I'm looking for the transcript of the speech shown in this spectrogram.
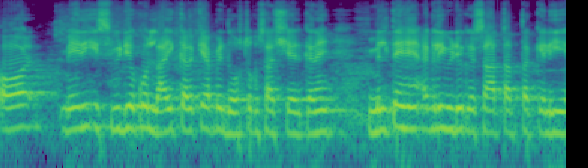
और मेरी इस वीडियो को लाइक करके अपने दोस्तों के साथ शेयर करें. मिलते हैं अगली वीडियो के साथ, तब तक के लिए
